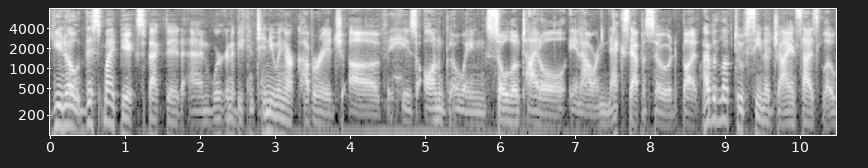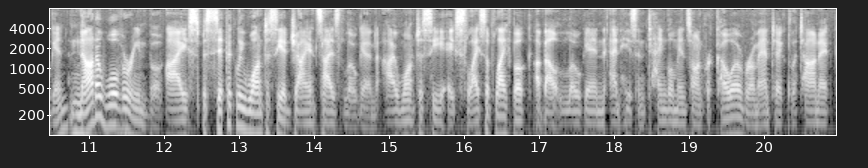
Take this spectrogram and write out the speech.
You know, this might be expected, and we're going to be continuing our coverage of his ongoing solo title in our next episode. But I would love to have seen a giant sized Logan, not a Wolverine book. I specifically want to see a giant sized Logan. I want to see a slice of life book about Logan and his entanglements on Krakoa, romantic, platonic,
